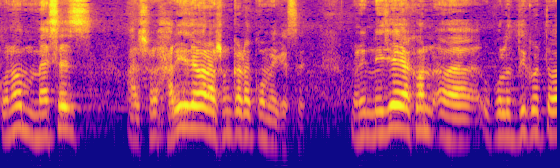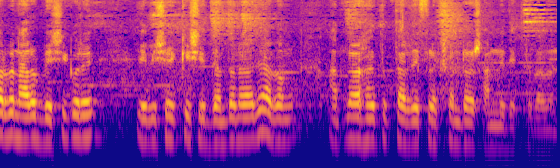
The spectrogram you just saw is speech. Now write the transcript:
কোনো মেসেজ আর হারিয়ে যাওয়ার আশঙ্কাটা কমে গেছে। উনি নিজেই এখন উপলব্ধি করতে পারবেন আরও বেশি করে এ বিষয়ে কি সিদ্ধান্ত নেওয়া যায় এবং আপনারা হয়তো তার রিফ্লেকশনটাও সামনে দেখতে পাবেন।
